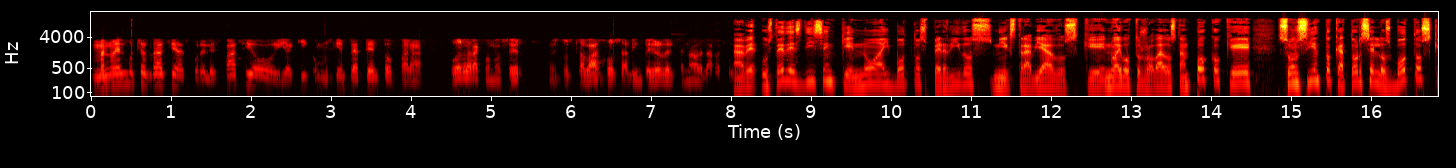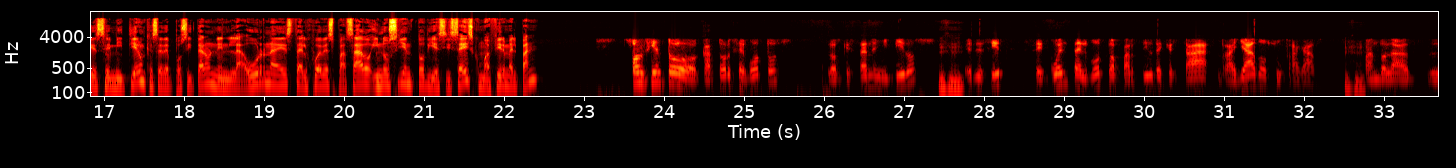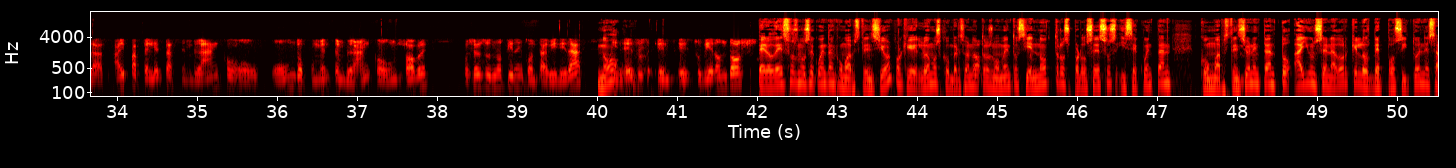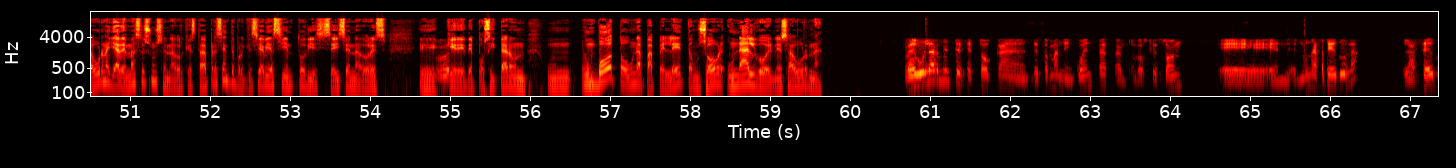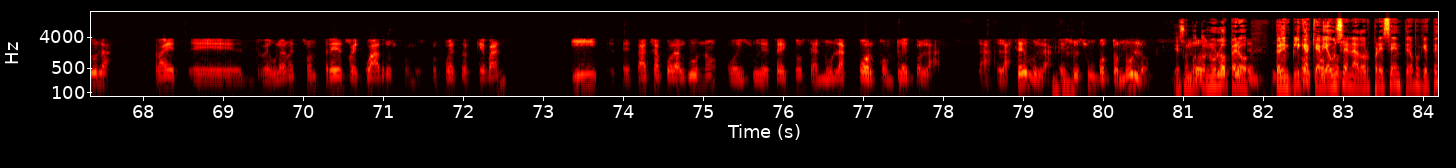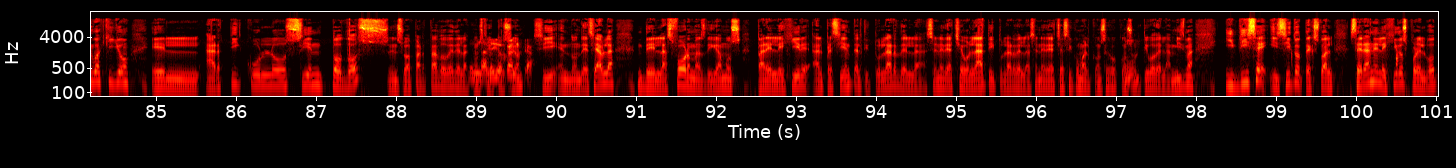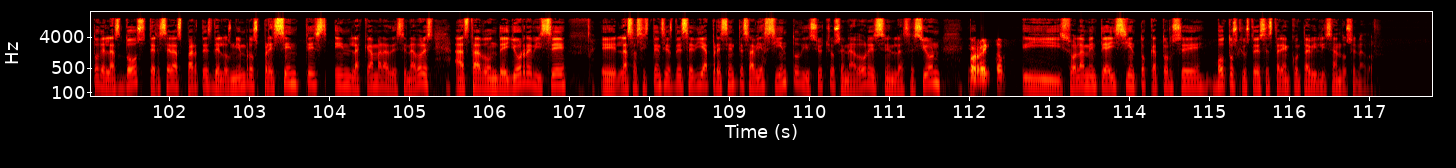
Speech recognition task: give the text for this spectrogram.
Manuel, muchas gracias por el espacio y aquí, como siempre, atento para poder dar a conocer nuestros trabajos al interior del Senado de la República. A ver, ustedes dicen que no hay votos perdidos ni extraviados, que no hay votos robados tampoco, que son 114 los votos que se emitieron, que se depositaron en la urna esta el jueves pasado y no 116, como afirma el PAN. Son 114 votos los que están emitidos, es decir, se cuenta el voto a partir de que está rayado o sufragado. Cuando las, las hay papeletas en blanco o, un documento en blanco o un sobre, pues esos no tienen contabilidad. No. Y de esos estuvieron dos. Pero de esos no se cuentan como abstención, porque lo hemos conversado en otros momentos y en otros procesos y se cuentan como abstención en tanto hay un senador que los depositó en esa urna y además es un senador que estaba presente, porque sí había 116 senadores eh, que depositaron un, un voto, una papeleta, un sobre, un algo en esa urna. Regularmente se tocan, se toman en cuenta tanto los que son eh, en, una cédula, la cédula trae eh, regularmente son tres recuadros con las propuestas que van y se tacha por alguno o en su defecto se anula por completo la, la, cédula. Eso es un voto nulo. Es un voto nulo, pero, pero implica que había un senador presente, ¿no? Porque tengo aquí yo el artículo 102 en su apartado B de la Constitución, sí, en donde se habla de las formas, digamos, para elegir al presidente, al titular de la CNDH o la titular de la CNDH, así como al Consejo Consultivo de la misma, y dice, y cito textual, serán elegidos por el voto de las dos terceras partes de los miembros presentes en la Cámara de Senadores. Hasta donde yo revisé eh, las asistencias de ese día presentes, había 118 senadores en la sesión. Correcto. y solamente hay 114 votos que ustedes estarían contabilizando, senador.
